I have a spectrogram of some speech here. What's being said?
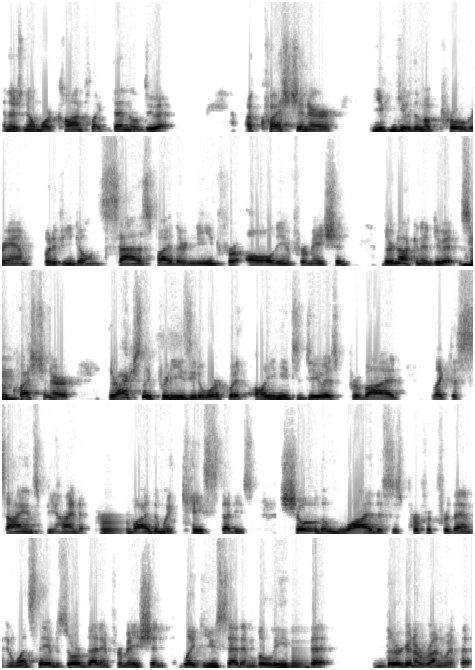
and there's no more conflict then they'll do it a questioner you can give them a program but if you don't satisfy their need for all the information they're not going to do it so mm. questioner they're actually pretty easy to work with. All you need to do is provide like the science behind it, provide them with case studies, show them why this is perfect for them. And once they absorb that information, like you said, and believe it, they're going to run with it.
